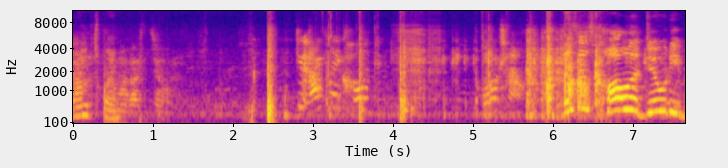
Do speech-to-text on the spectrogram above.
I'm playing. Dude, I play Call of Duty Warzone. This is Call of Duty.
